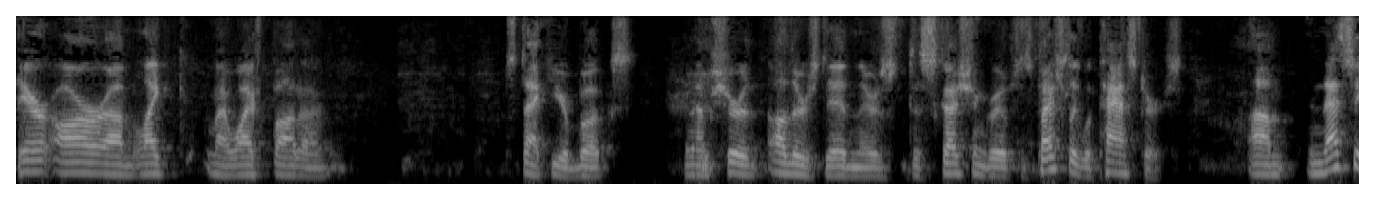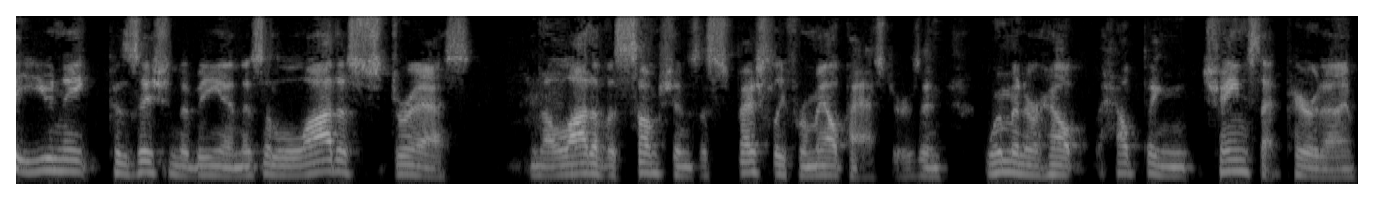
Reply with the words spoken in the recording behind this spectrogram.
There are, um, like my wife bought a stack of your books, and I'm sure others did, and there's discussion groups, especially with pastors. Um, and that's a unique position to be in. There's a lot of stress and a lot of assumptions, especially for male pastors, and women are help helping change that paradigm.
